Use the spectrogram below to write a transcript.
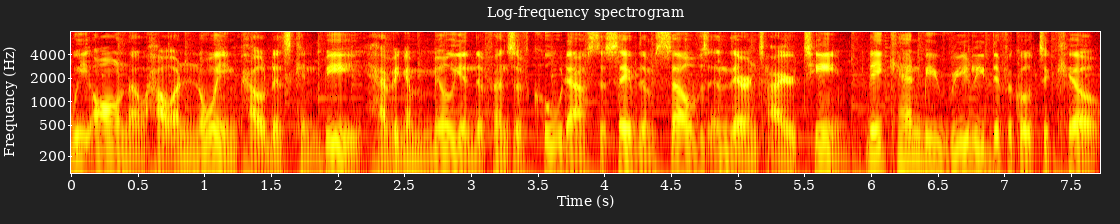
We all know how annoying Paladins can be, having a million defensive cooldowns to save themselves and their entire team. They can be really difficult to kill,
